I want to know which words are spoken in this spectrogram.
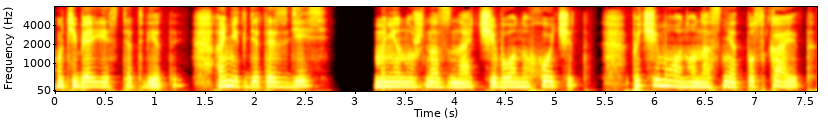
«У тебя есть ответы. Они где-то здесь. Мне нужно знать, чего оно хочет. Почему оно нас не отпускает?»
